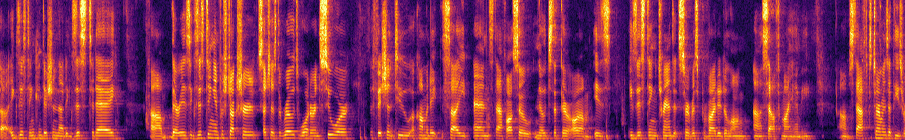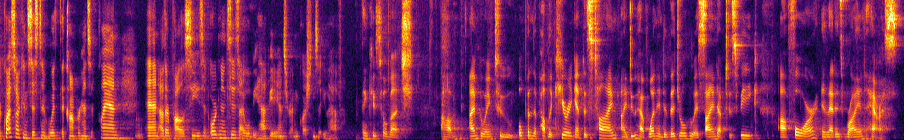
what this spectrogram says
uh, existing condition that exists today. Um, There is existing infrastructure such as the roads, water, and sewer sufficient to accommodate the site. And staff also notes that there um, is existing transit service provided along uh, South Miami. Um, Staff determines that these requests are consistent with the comprehensive plan and other policies and ordinances. I will be happy to answer any questions that you have. Thank you so much. Um, I'm going to open the public hearing at this time. I do have one individual who has signed up to speak uh, for, and that is Brian Harris.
